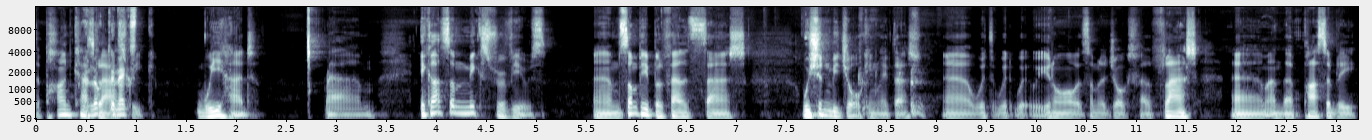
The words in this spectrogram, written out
the podcast look, the last next- week we had, um, it got some mixed reviews. Um, some people felt that we shouldn't be joking like that. Uh, with, with, with you know, some of the jokes fell flat, um, and that possibly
